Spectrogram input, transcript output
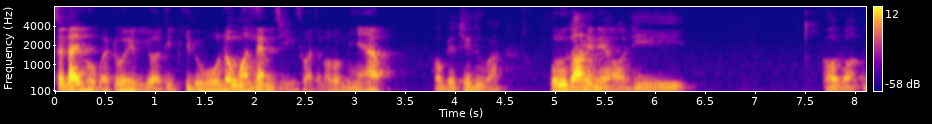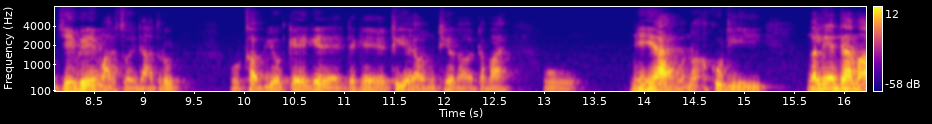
စစ်တိုက်ဖို့ပဲတွေးပြီးတော့ဒီပြည်သူကိုလုံးဝလှည့်မကြည့်ဘူးဆိုတာကျွန်တော်တို့မြင်ရပါဟုတ်ကဲ့ကျေးဇူးပါကိုလူသားအနေနဲ့ရောဒီဟိုတော့ဂျေဘေးမှာဆိုရင်ဒါတို့ဟိုထွက်ပြီးတော့ကယ်ခဲ့တယ်တကယ်ထိရရောက်မထိရတော့တပိုင်းဟိုမြင်ရရပေါ့နော်အခုဒီငလျင်တန်းမှာ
